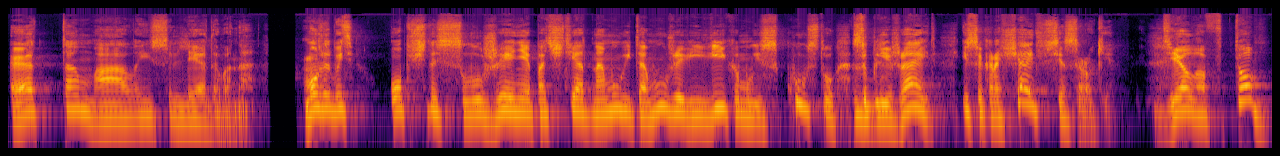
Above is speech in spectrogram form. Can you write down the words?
Это мало исследовано. Может быть, общность служения почти одному и тому же великому искусству сближает и сокращает все сроки. Дело в том,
